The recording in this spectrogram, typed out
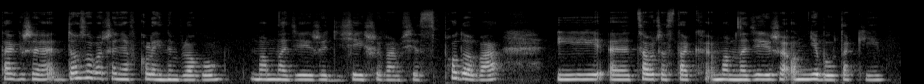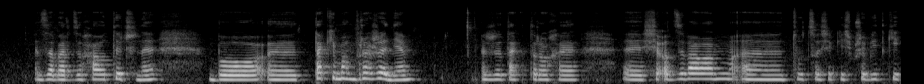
Także do zobaczenia w kolejnym vlogu. Mam nadzieję, że dzisiejszy Wam się spodoba i e, cały czas tak mam nadzieję, że on nie był taki za bardzo chaotyczny, bo e, takie mam wrażenie, że tak trochę e, się odzywałam, e, tu coś, jakieś przebitki,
